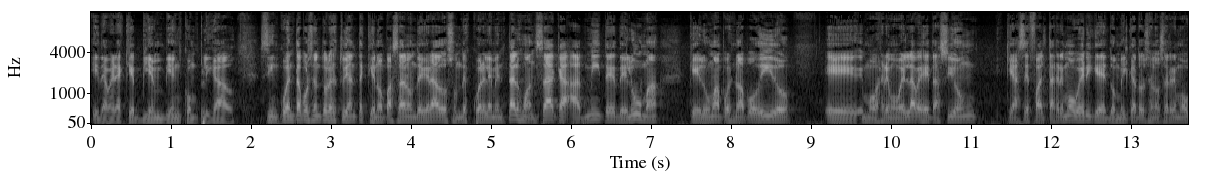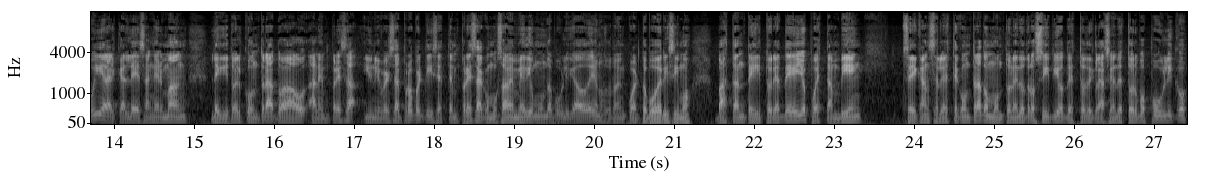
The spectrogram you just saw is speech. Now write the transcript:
y de verdad es que es bien, bien complicado. 50% de los estudiantes que no pasaron de grado son de escuela elemental. Juan Saca admite de Luma que Luma pues no ha podido eh, remover la vegetación que hace falta remover y que en 2014 no se removía. El alcalde de San Germán le quitó el contrato a, la empresa Universal Properties. Esta empresa, como saben, medio mundo ha publicado de ellos. Nosotros en Cuarto Poder hicimos bastantes historias de ellos, pues también se canceló este contrato, montones de otros sitios de estas declaraciones de estorbos públicos.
